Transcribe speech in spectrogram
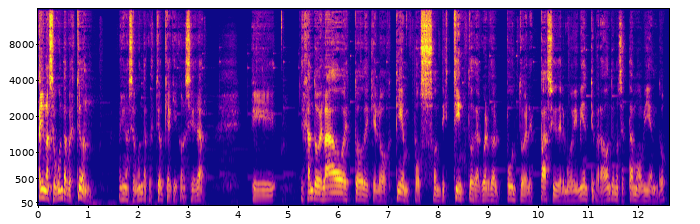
hay una segunda cuestión hay una segunda cuestión que hay que considerar. Eh, dejando de lado esto de que los tiempos son distintos de acuerdo al punto del espacio y del movimiento y para dónde nos está moviendo,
